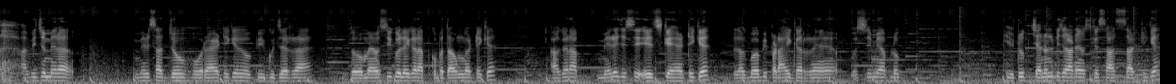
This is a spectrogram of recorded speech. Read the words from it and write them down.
अभी जो मेरा, मेरे साथ जो हो रहा है, ठीक है? वो भी गुजर रहा है। तो मैं उसी को लेकर आपको बताऊँगा, ठीक है? अगर आप मेरे जैसे एज के हैं, ठीक है? लगभग अभी पढ़ाई कर रहे हैं, उसी में आप लोग यूट्यूब चैनल भी चला रहे हैं उसके साथ साथ ठीक है?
